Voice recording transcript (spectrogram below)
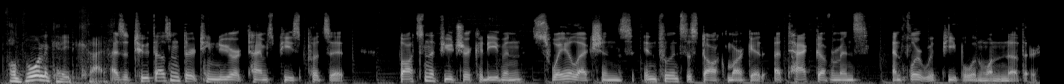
verantwoordelijkheden krijgt. As a 2013 New York Times piece puts it, bots in the future could even sway elections, influence the stock market, attack governments, and flirt with people and one another.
